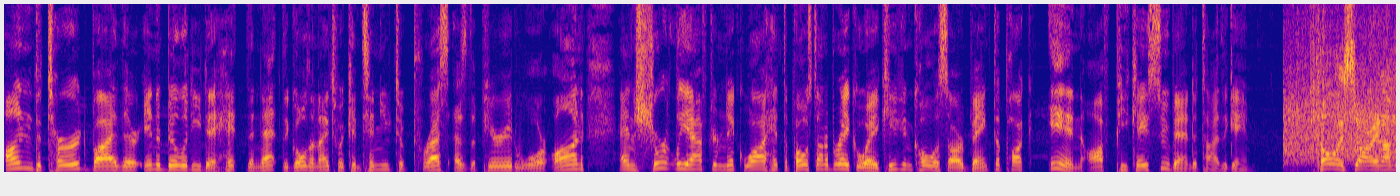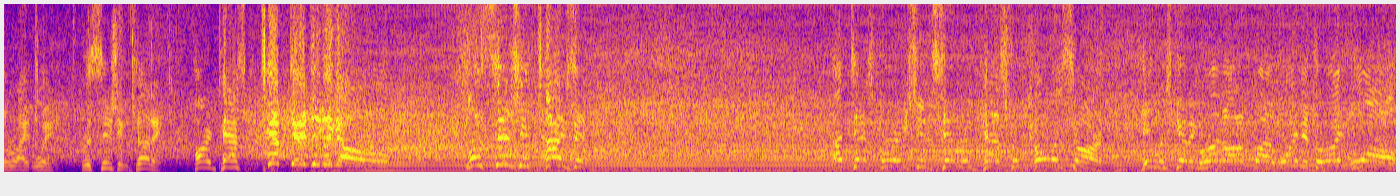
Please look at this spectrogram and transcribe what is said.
Undeterred by their inability to hit the net, the Golden Knights would continue to press as the period wore on. And shortly after Nick Roy hit the post on a breakaway, Keegan Kolesar banked the puck in off PK Subban to tie the game. Kolesar in on the right wing. Decision cutting. Hard pass. Tipped into the goal. Lecision ties it. A desperation centering pass from Kolesar. He was getting run off by White at the right wall.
